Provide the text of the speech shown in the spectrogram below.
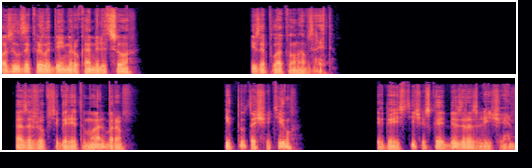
Фазыл закрыл обеими руками лицо и заплакал на взрыд. Ка зажег сигарету Мальборо и тут ощутил эгоистическое безразличие.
